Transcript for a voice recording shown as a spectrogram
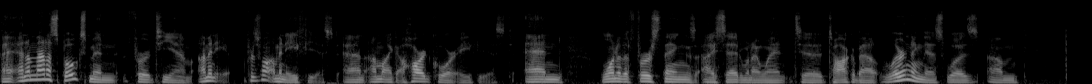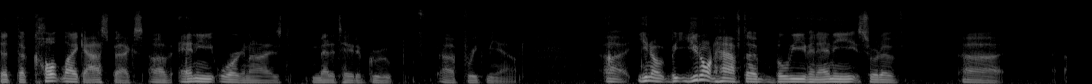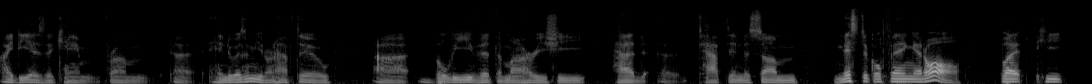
and I'm not a spokesman for TM. I'm an first of all, I'm an atheist, and I'm like a hardcore atheist. And one of the first things I said when I went to talk about learning this was um, that the cult-like aspects of any organized meditative group uh, freak me out. Uh, you know, but you don't have to believe in any sort of uh, ideas that came from uh, Hinduism. You don't have to uh, believe that the Maharishi had uh, tapped into some mystical thing at all. But he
